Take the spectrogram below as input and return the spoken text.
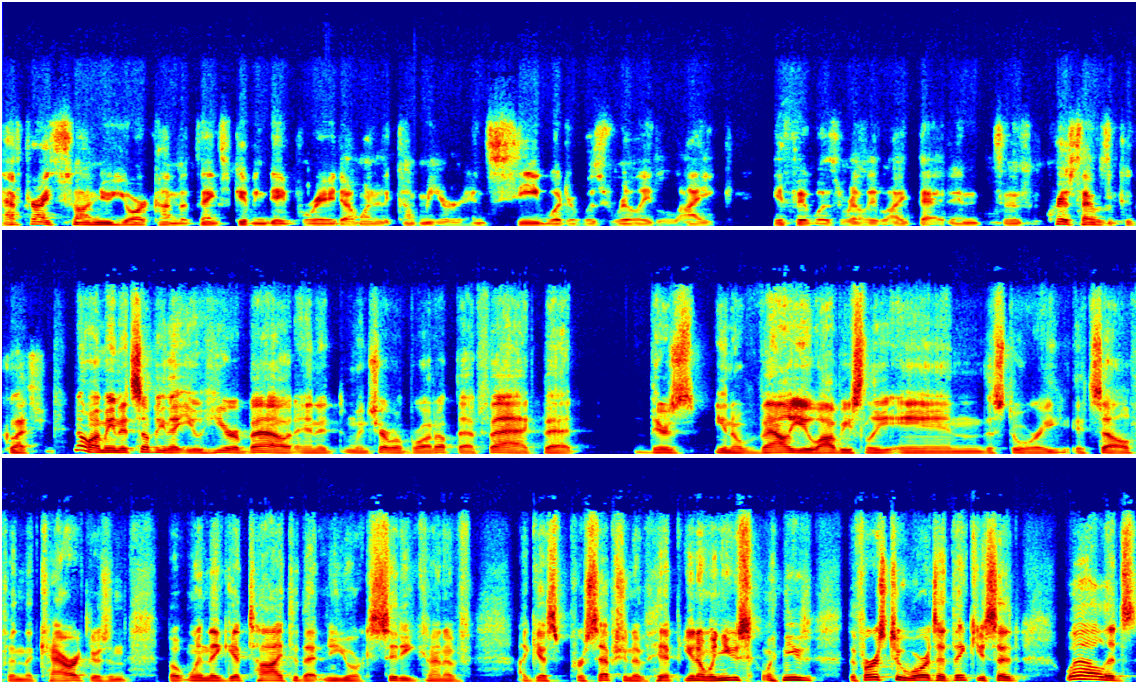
after I saw New York on the Thanksgiving Day parade, I wanted to come here and see what it was really like, if it was really like that. And so, Chris, that was a good question. No, I mean it's something that you hear about, and it, when Cheryl brought up that fact that there's you know value obviously in the story itself and the characters, and but when they get tied to that New York City kind of, I guess, perception of hip, you know, when you when you the first two words, I think you said, well, it's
